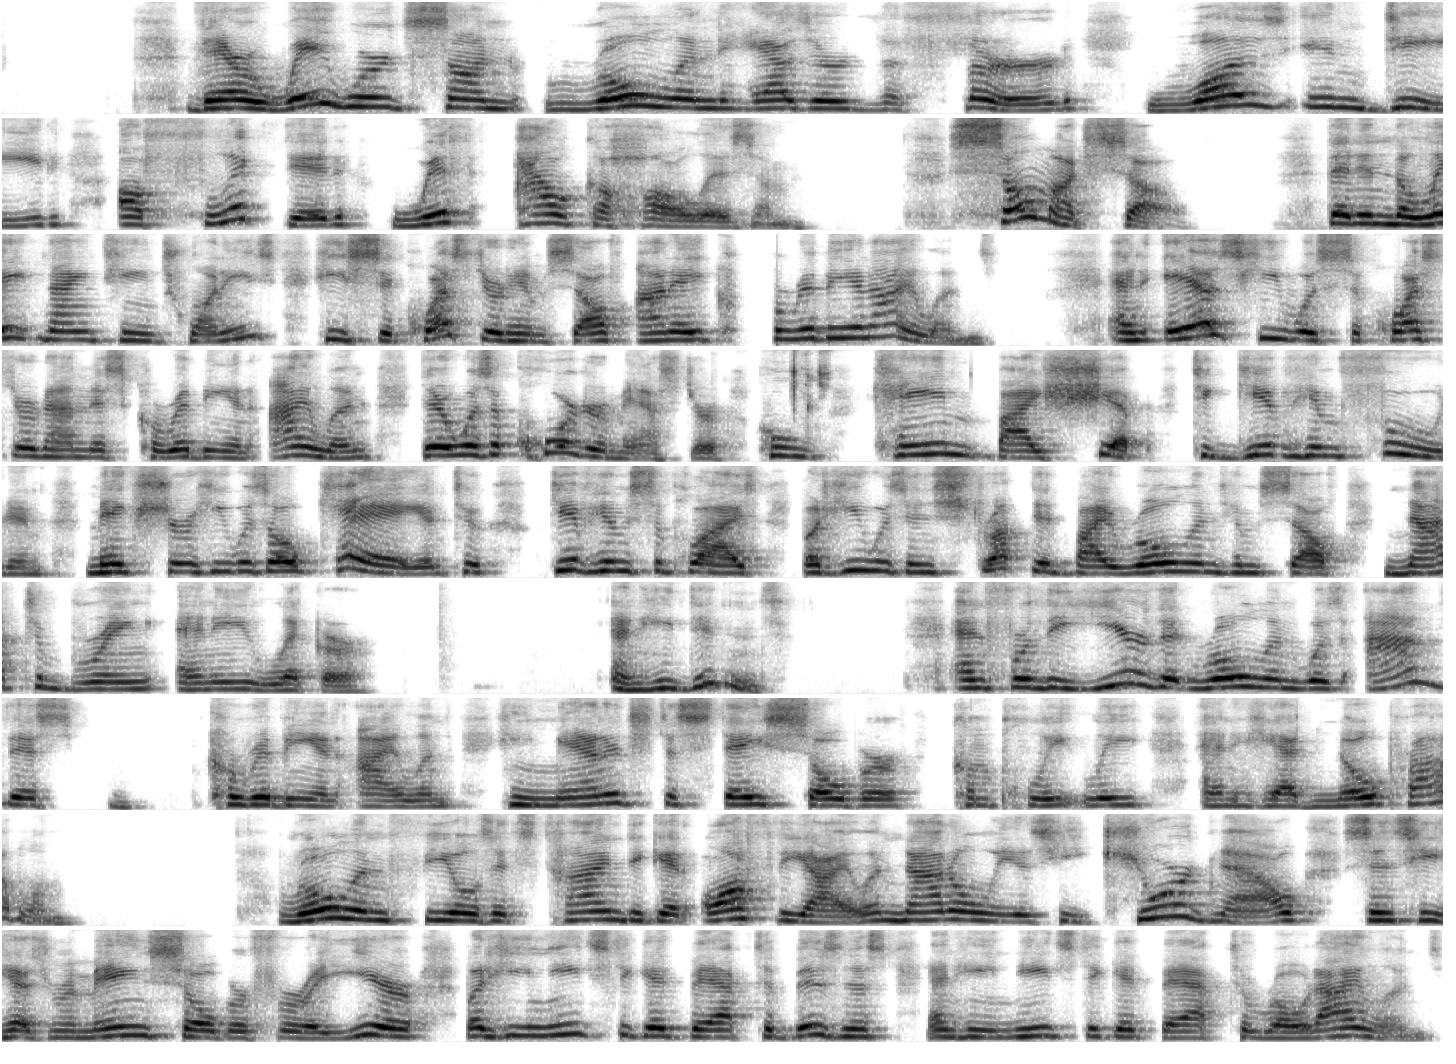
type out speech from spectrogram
Their wayward son, Rowland Hazard III, was indeed afflicted with alcoholism. So much so that in the late 1920s, he sequestered himself on a Caribbean island and as he was sequestered on this Caribbean island, there was a quartermaster who came by ship to give him food and make sure he was okay and to give him supplies. But he was instructed by Rowland himself not to bring any liquor. And he didn't. And for the year that Rowland was on this Caribbean island, he managed to stay sober completely and he had no problem. Rowland feels it's time to get off the island. Not only is he cured now, since he has remained sober for a year, but he needs to get back to business and he needs to get back to Rhode Island.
